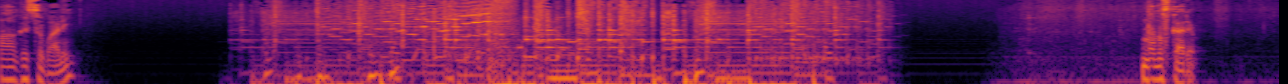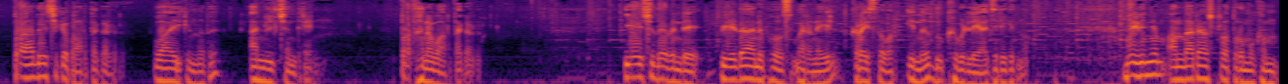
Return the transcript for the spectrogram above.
ആകാശവാണി. നമസ്കാരം. പ്രാദേശിക വാർത്തകൾ. വായിക്കുന്നത് അനിൽ ചന്ദ്രൻ. പ്രധാന വാർത്തകൾ. യേശുദേവന്റെ പീഡാനുഭവ സ്മരണയിൽ ക്രൈസ്തവർ ഇന്ന് ദുഃഖവെള്ളി ആചരിക്കുന്നു വിഴിഞ്ഞം അന്താരാഷ്ട്ര തുറമുഖം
